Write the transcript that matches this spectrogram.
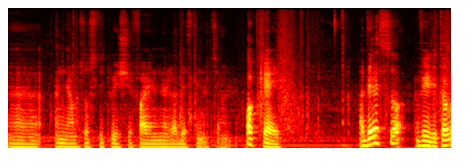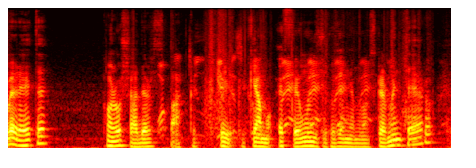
eh, andiamo sostituisci file nella destinazione. Ok adesso vi ritroverete con lo shaders pack qui clicchiamo F11 così andiamo allo schermo intero.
